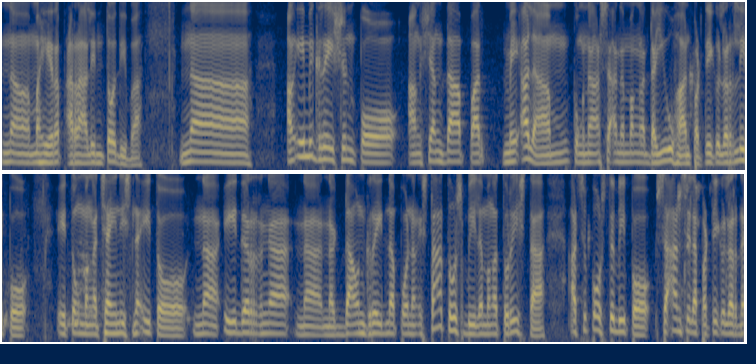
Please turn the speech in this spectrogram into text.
na mahirap aralin to, di ba? Na ang immigration po, ang siyang dapat may alam kung nasaan ang mga dayuhan, particularly po, itong mga Chinese na ito na either nga na nag-downgrade na po ng status bilang mga turista at supposed to be po saan sila particular na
